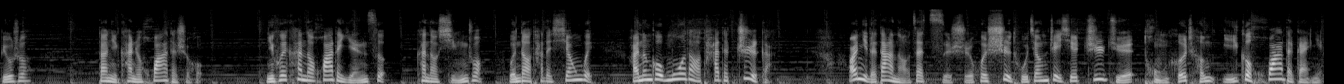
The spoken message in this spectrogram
比如说，当你看着花的时候，你会看到花的颜色，看到形状，闻到它的香味，还能够摸到它的质感。而你的大脑在此时会试图将这些知觉统合成一个花的概念。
